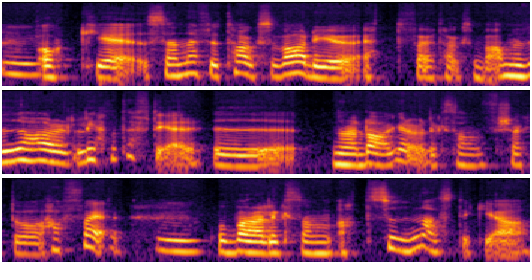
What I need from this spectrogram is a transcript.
Mm. Och eh, sen efter ett tag så var det ju ett företag som bara, "Ah, men vi har letat efter er i några dagar och liksom försökt att haffa er. Mm. Och bara liksom att synas tycker jag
